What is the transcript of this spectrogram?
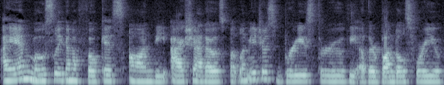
I am mostly gonna focus on the eyeshadows, but let me just breeze through the other bundles for you.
